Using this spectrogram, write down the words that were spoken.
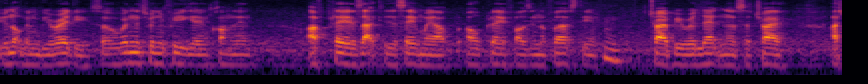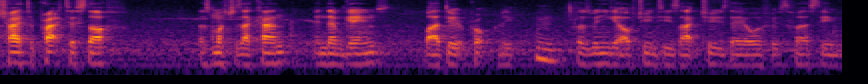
you're not gonna be ready. So when the 23 game comes in, I've played exactly the same way I'll, I'll play if I was in the first team. Mm try to be relentless. I try, I try to practice stuff as much as I can in them games, but I do it properly. Hmm. Because mm. when you get opportunities like Tuesday or if it's first team,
